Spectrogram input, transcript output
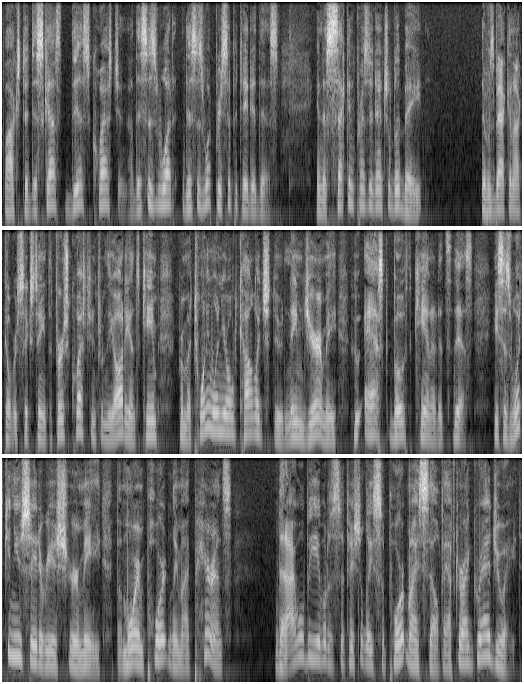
Fox to discuss this question. Now, this is what this is what precipitated this. In the second presidential debate, that was back in October 16th. The first question from the audience came from a 21 year old college student named Jeremy who asked both candidates this. He says, What can you say to reassure me, but more importantly, my parents, that I will be able to sufficiently support myself after I graduate?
